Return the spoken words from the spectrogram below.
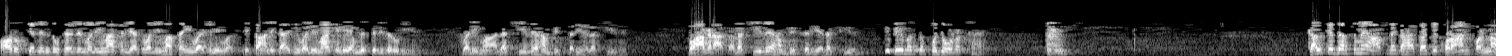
और उसके दिन, दूसरे दिन वलीमा कर लिया तो वलीमा सही हुआ कि नहीं हुआ? ये कहा लिखा है कि वलीमा के लिए हम बिस्तरी ज़रूरी है? वलीमा अलग चीज़ है, हम बिस्तरी अलग चीज़ है। तो आगरात अलग चीज़ है, हम बिस्तरी अलग चीज़ है। ये बेमतलब को जोड़ रखा है। कल के दर्श में आपने कहा था कि कुरान पढ़ना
